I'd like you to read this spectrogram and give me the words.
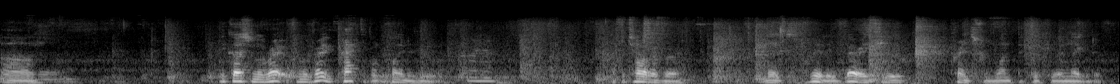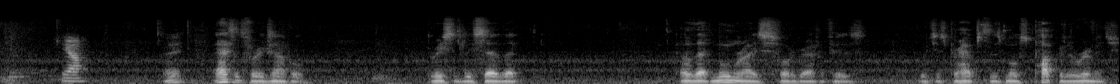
uh, because from a, very, from a very practical point of view, Mm-hmm. a photographer makes really very few prints from one particular negative. Yeah. Right? Ansel, for example, recently said that of that moonrise photograph of his, which is perhaps his most popular image,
